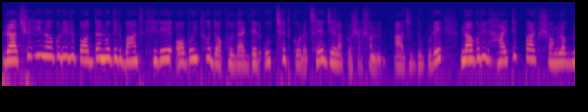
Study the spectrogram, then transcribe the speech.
রাজশাহী নগরীর পদ্মা নদীর বাঁধ ঘিরে অবৈধ দখলদারদের উচ্ছেদ করেছে জেলা প্রশাসন। আজ দুপুরে নগরীর হাইটেক পার্ক সংলগ্ন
